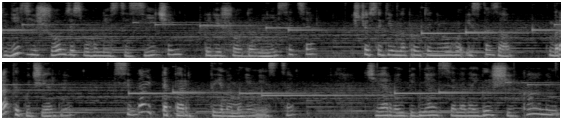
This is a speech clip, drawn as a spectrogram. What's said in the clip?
Тоді зійшов зі свого місця січень, підійшов до місяця, що сидів напроти нього, і сказав Братику червню, сідай тепер ти на моє місце. Червень піднявся на найвищий камінь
